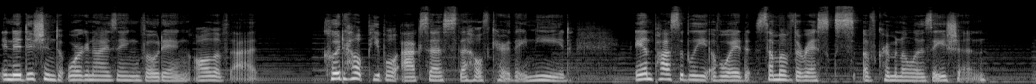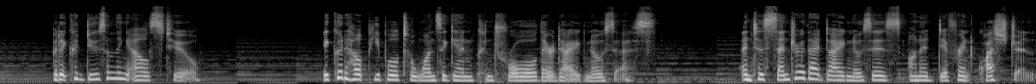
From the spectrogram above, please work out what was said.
in addition to organizing, voting, all of that, could help people access the healthcare they need and possibly avoid some of the risks of criminalization. But it could do something else too. It could help people to once again control their diagnosis and to center that diagnosis on a different question.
